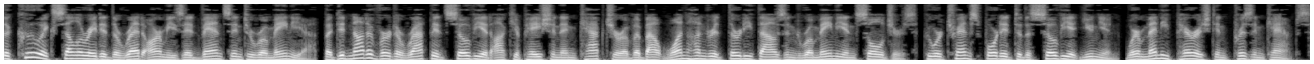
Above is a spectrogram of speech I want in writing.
The coup accelerated the Red Army's advance into Romania, but did not avert a rapid Soviet occupation and capture of about 130,000 Romanian soldiers, who were transported to the Soviet Union, where many perished in prison camps.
